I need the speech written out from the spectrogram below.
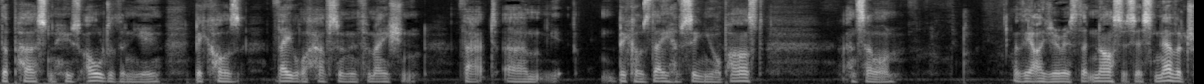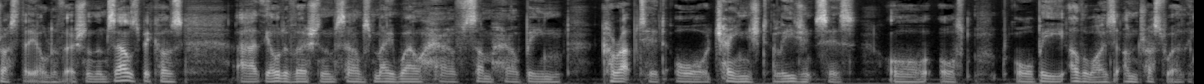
the person who's older than you because they will have some information that um, because they have seen your past and so on. The idea is that narcissists never trust the older version of themselves because uh, the older version of themselves may well have somehow been corrupted or changed allegiances or or or be otherwise untrustworthy.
